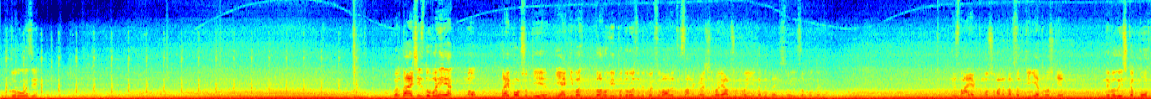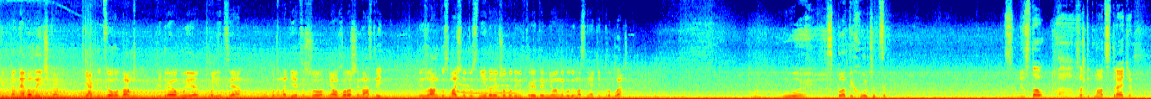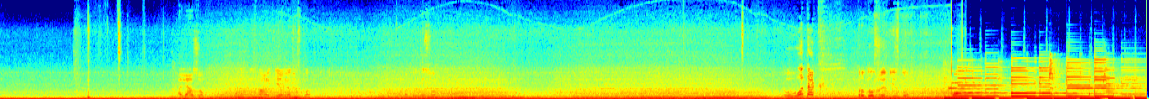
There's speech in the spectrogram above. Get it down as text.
в дорозі. Вертаючись до ваги, ну, дай Бог, щоб ті ніякі ва- вагові по дорозі не працювали, це найкращий варіант, щоб проїхати та і і забути. тому що в мене там все-таки є трошки невеличка похибка, невеличка. Як до цього там відреагує поліція, будемо надіятися, що в нього хороший настрій. Він зранку смачно поснідав, якщо буде відкритий, в нього не буде в нас ніяких проблем. пити хочеться. Собі став за 15 третє. А ляжу, не знаю, як я ляжу спати. Такий що. Отак. Продовжуємо.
